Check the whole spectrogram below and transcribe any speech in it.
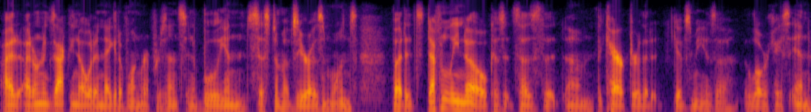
I, I don't exactly know what a negative one represents in a Boolean system of zeros and ones, but it's definitely no because it says that um, the character that it gives me is a, lowercase n.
